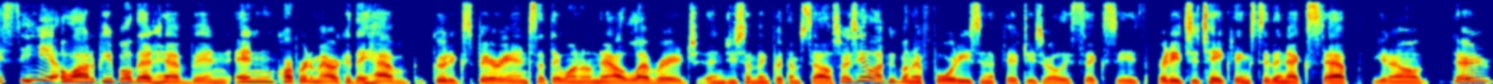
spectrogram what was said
I see a lot of people that have been in corporate America, they have good experience that they want to now leverage and do something for themselves. So I see a lot of people in their 40s and their 50s, early 60s, ready to take things to the next step. You know, they're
